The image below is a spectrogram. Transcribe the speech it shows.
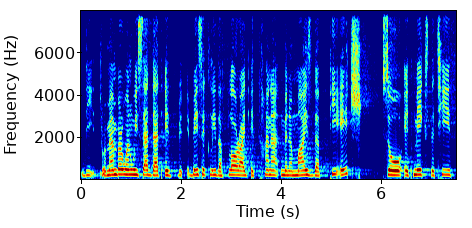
the, remember when we said that it basically the fluoride it kind of minimizes the pH, so it makes the teeth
